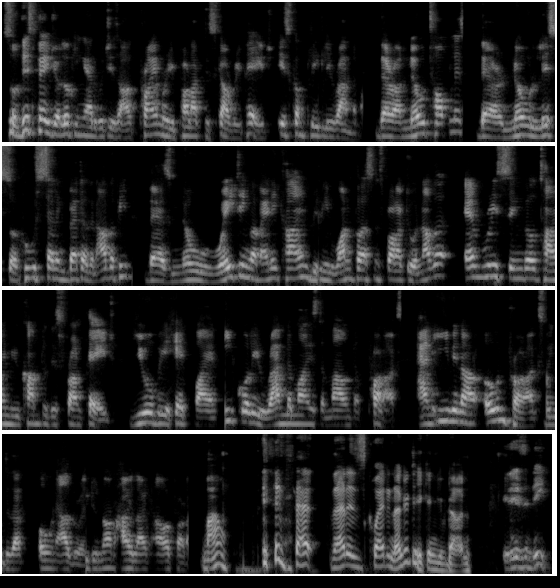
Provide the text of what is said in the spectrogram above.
So this page you're looking at, which is our primary product discovery page, is completely random. There are no top lists. There are no lists of who's selling better than other people. There's no weighting of any kind between one person's product to another. Every single time you come to this front page, you'll be hit by an equally randomized amount of products. And even our own products go into that own algorithm. We do not highlight our product. Wow. that that is quite an undertaking you've done. It is indeed,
